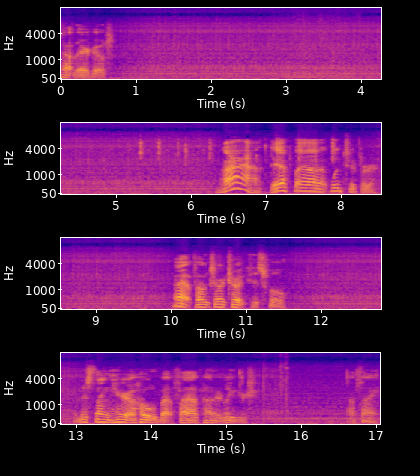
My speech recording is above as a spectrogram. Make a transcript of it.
Oh, there it goes. Ah, death by wood chipper. Alright, folks, our truck is full. This thing here will hold about 500 liters. I think.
